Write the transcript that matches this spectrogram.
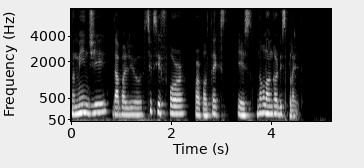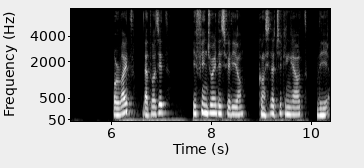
the MinGW64 purple text is no longer displayed. Alright, that was it. If you enjoyed this video, consider checking out the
